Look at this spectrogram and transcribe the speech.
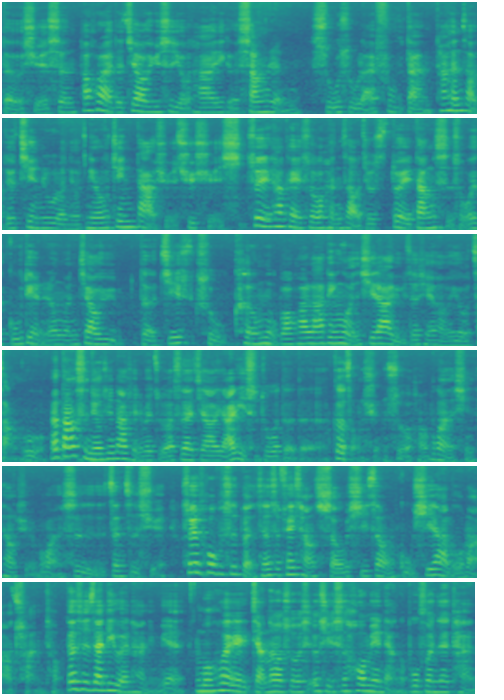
的学生。他后来的教育是由他一个商人叔叔。来负担，他很早就进入了牛牛津大学去学习，所以他可以说很早就是对当时所谓古典人文教育的基础科目，包括拉丁文、希腊语这些很有掌握。那当时牛津大学里面主要是在教亚里士多德的各种学说，哈，不管是形上学，不管是政治学，所以霍布斯本身是非常熟悉这种古希腊罗马的传统。但是在利维坦里面，我们会讲到说，尤其是后面两个部分在谈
